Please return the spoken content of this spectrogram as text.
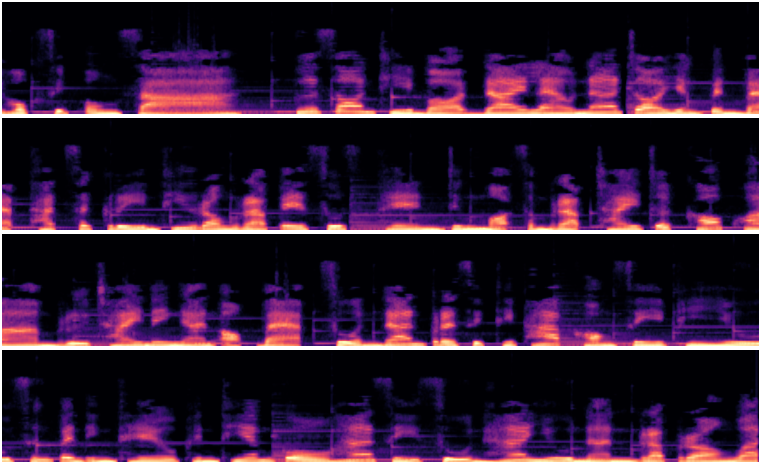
360 องศา เพื่อซ่อนคีย์บอร์ดได้แล้วหน้าจอยังเป็นแบบทัชสกรีนที่รองรับ ASUS Pen จึงเหมาะสำหรับใช้จดข้อความหรือใช้ในงานออกแบบ ส่วนด้านประสิทธิภาพของ CPU ซึ่งเป็น Intel Pentium Go 5405U นั้นรับรองว่า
